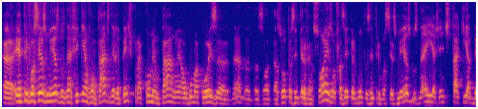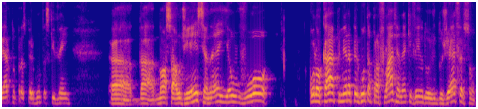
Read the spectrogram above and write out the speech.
Uh, entre vocês mesmos, né, fiquem à vontade, de repente, para comentar né, alguma coisa né, das, das, outras intervenções ou fazer perguntas entre vocês mesmos, né, e a gente está aqui aberto para as perguntas que vêm uh, da nossa audiência, né, e eu vou colocar a primeira pergunta para a Flávia, né, que veio do, do Jefferson,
